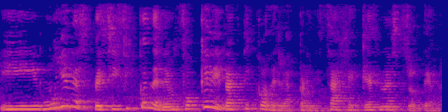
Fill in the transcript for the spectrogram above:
y muy en específico en el enfoque didáctico del aprendizaje, que es nuestro tema.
